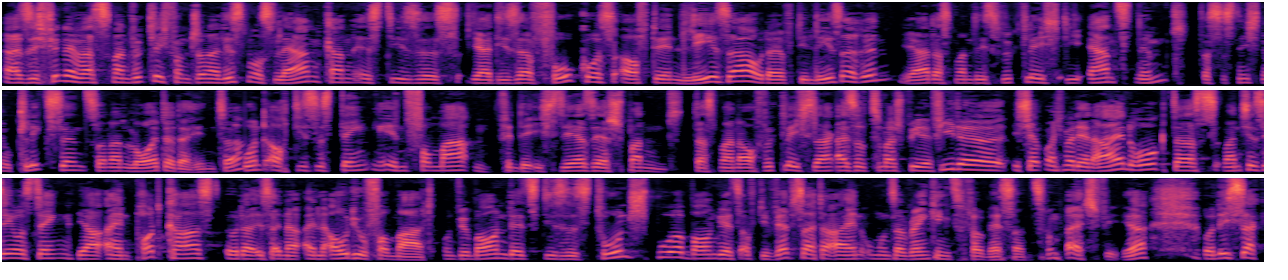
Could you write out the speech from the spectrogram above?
Also ich finde, was man wirklich vom Journalismus lernen kann, ist dieses, ja, dieser Fokus auf den Leser oder auf die Leserin, ja, dass man dies wirklich die ernst nimmt, dass es nicht nur Klicks sind, sondern Leute dahinter. Und auch dieses Denken in Formaten finde ich sehr, sehr spannend, dass man auch wirklich sagt, also zum Beispiel viele, ich habe manchmal den Eindruck, dass manche SEOs denken, ja, ein Podcast oder ist eine, ein Audioformat und wir bauen jetzt dieses Tonspur, bauen wir jetzt auf die Webseite ein, um unser Ranking zu verbessern, zum Beispiel, ja. Und ich sag,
